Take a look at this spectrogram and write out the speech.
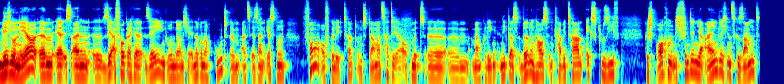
Millionär. Ähm, er ist ein äh, sehr erfolgreicher Seriengründer und ich erinnere noch gut, ähm, als er seinen ersten Fonds aufgelegt hat. Und damals hatte er auch mit äh, ähm, meinem Kollegen Niklas Wirminghaus in Kapital exklusiv gesprochen. Und ich finde ihn ja eigentlich insgesamt,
